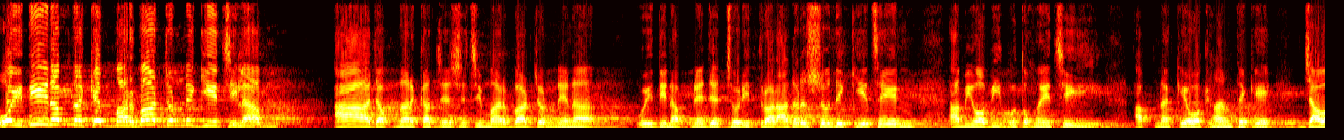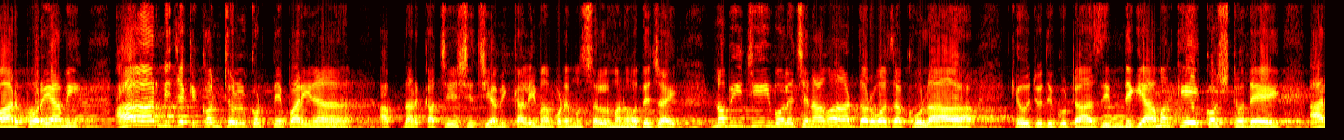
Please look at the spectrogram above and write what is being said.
ওই দিন আপনাকে মারবার জন্য গিয়েছিলাম। আজ আপনার কাছে এসেছি মারবার জন্য না। ওই দিন আপনি যে চরিত্র আর আদর্শ দেখিয়েছেন, আমি অভিভূত হয়েছি। আপনাকে ওখান থেকে যাওয়ার পরে আমি আর নিজেকে কন্ট্রোল করতে পারি না। আপনার কাছে এসেছি, আমি কালিমা পড়ে মুসলমান হতে চাই। নবীজি বলেছেন, আমার দরওয়াজা খোলা। কেউ যদি গোটা জিন্দেগি আমাকে কষ্ট দেয় আর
